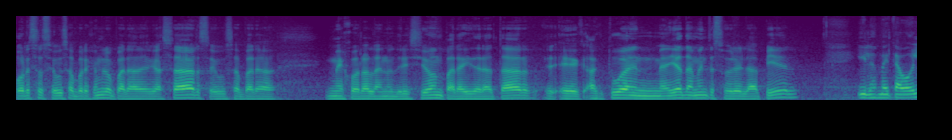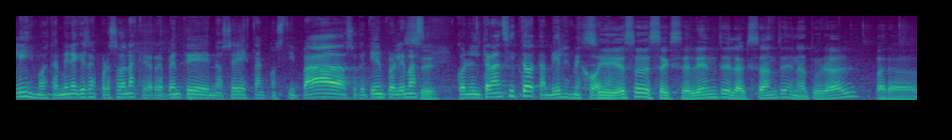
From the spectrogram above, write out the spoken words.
por eso se usa, por ejemplo, para adelgazar, se usa para mejorar la nutrición, para hidratar, eh, eh, actúa inmediatamente sobre la piel. Y los metabolismos, también aquellas personas que de repente, no sé, están constipadas o que tienen problemas con el tránsito, también les mejora. Sí, eso es excelente, laxante, natural, para,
